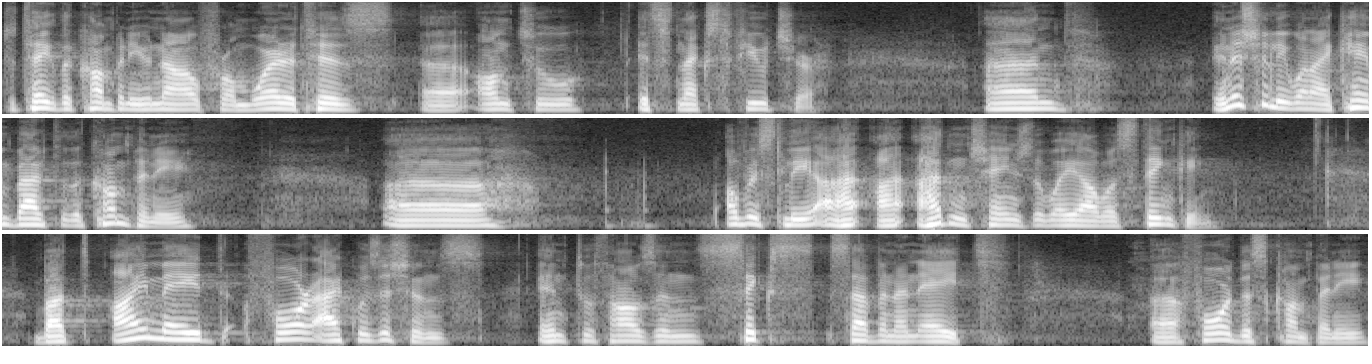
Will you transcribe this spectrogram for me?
to take the company now from where it is onto its next future. And initially, when I came back to the company, obviously I, I, hadn't changed the way I was thinking. But I made four acquisitions in 2006, 7, and 8 uh, for this company,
